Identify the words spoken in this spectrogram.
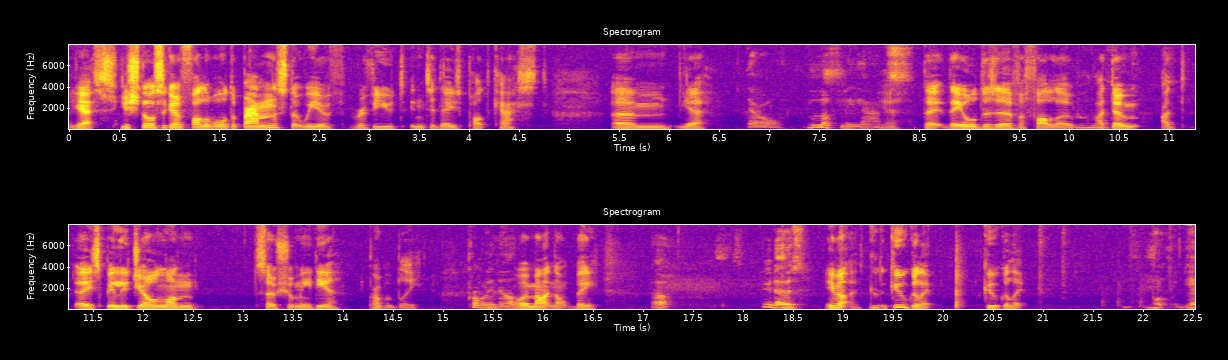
Yes, you should also go follow all the bands that we have reviewed in today's podcast. Um, yeah, They're all lovely lads. yeah, they they all deserve a follow. I don't. I is Billy Joel on social media? Probably, Probably not. or he might not be. Who knows? You might Google it. Google it. What, yeah,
